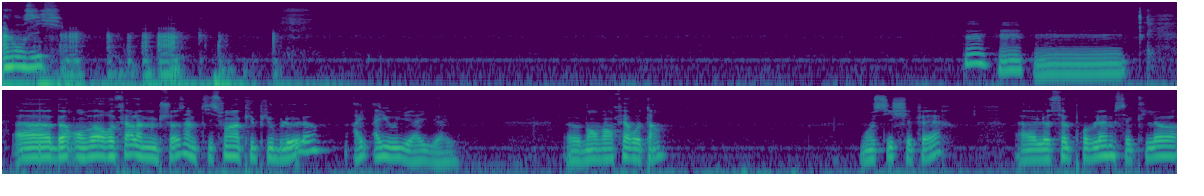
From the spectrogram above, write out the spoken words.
Allons-y. Hum, hum, hum. Euh, ben, on va refaire la même chose, un petit soin à pupiou bleu là. Aïe, aïe, aïe, aïe, aïe. Euh, ben, on va en faire autant. Moi aussi, je sais faire. Euh, le seul problème, c'est que là...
